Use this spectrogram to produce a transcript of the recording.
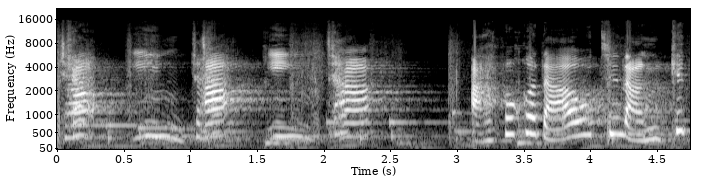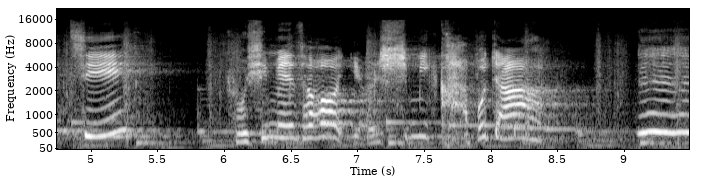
인차 인차 인차 악어가 나오진 않겠지? 조심해서 열심히 가보자. 음.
